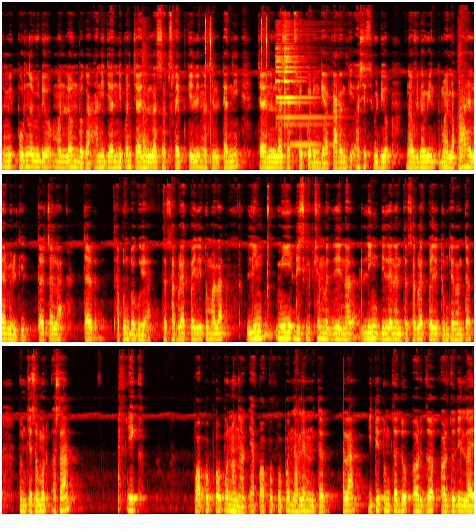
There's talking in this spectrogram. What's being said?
तुम्ही पूर्ण व्हिडिओ मन लावून बघा आणि ज्यांनी पण चॅनलला सबस्क्राईब केले नसेल त्यांनी चॅनलला सबस्क्राईब करून घ्या. कारण की असेच व्हिडिओ नवीन नवीन तुम्हाला पाहायला मिळतील. तर चला तर आपण बघूया. तर सगळ्यात पहिले तुम्हाला लिंक मी डिस्क्रिप्शनमध्ये देणार. लिंक दिल्यानंतर सगळ्यात पहिले तुमच्यानंतर तुमच्यासमोर असा एक पॉपअप ओपन होणार. या पॉपअप ओपन झाल्यानंतर मला इथे तुमचा जो अर्ज अर्ज दिला आहे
